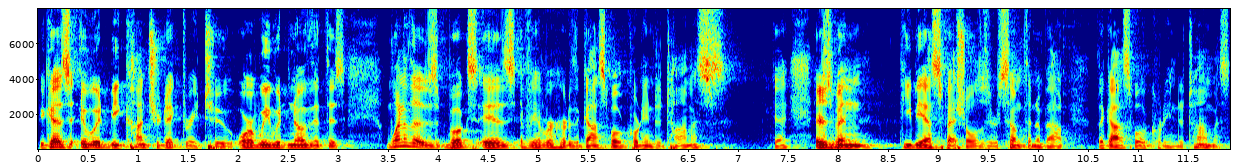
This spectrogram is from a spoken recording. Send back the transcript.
Because it would be contradictory to, or we would know that this. One of those books is Have you ever heard of the Gospel according to Thomas? Okay, there's been PBS specials or something about the gospel according to Thomas.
